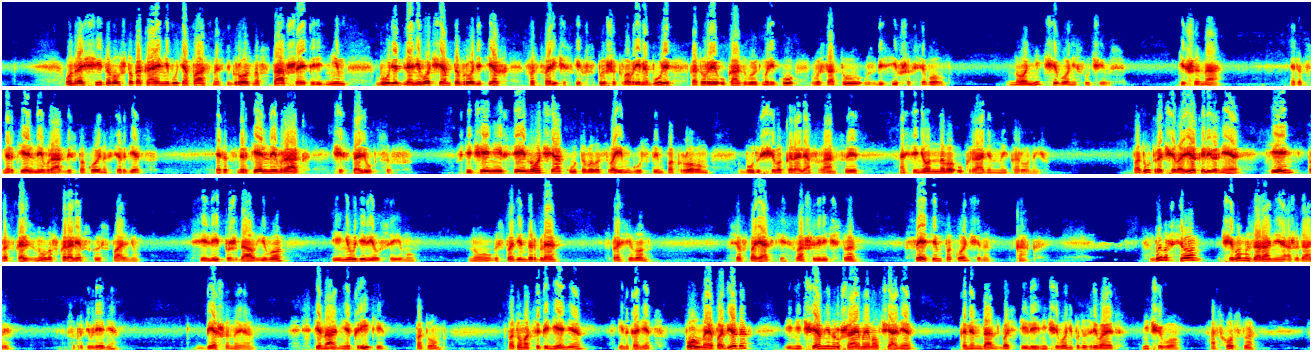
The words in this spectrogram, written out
Он рассчитывал, что какая-нибудь опасность, грозно вставшая перед ним, будет для него чем-то вроде тех фосфорических вспышек во время бури, которые указывают моряку высоту взбесившихся волн. Но ничего не случилось. Тишина. Этот смертельный враг беспокойных сердец. Этот смертельный враг чистолюбцев в течение всей ночи окутывала своим густым покровом будущего короля Франции, осененного украденной короной. Под утро человек, или вернее тень, проскользнула в королевскую спальню. Филипп ждал его и не удивился ему. «Ну, господин Дербле?» — спросил он. «Все в порядке, Ваше Величество. С этим покончено». «Как?» «Было все, чего мы заранее ожидали». Сопротивление? Бешеное. Стенание, крики. Потом... Потом оцепенение. И, наконец, полная победа и ничем не нарушаемое молчание. Комендант Бастилии ничего не подозревает. Ничего. А сходство?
